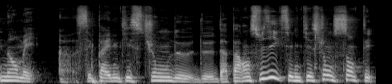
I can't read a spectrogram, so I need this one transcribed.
non mais euh, c'est pas une question de- de- d'apparence physique, c'est une question de santé.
